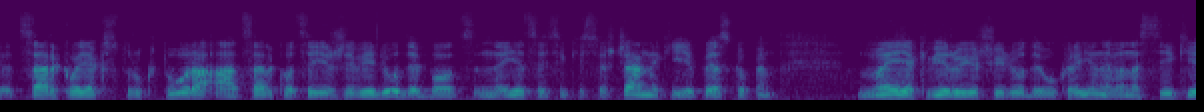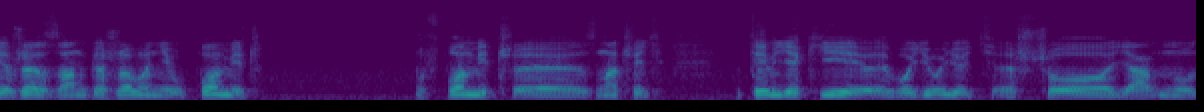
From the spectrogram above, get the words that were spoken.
е, церква як структура, а церква це і живі люди, бо це не є це тільки священники єпископи. Ми, як віруючі люди України, ми настільки вже заангажовані в поміч, в поміч, е, значить, тим, які е, воюють, е, що я ну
